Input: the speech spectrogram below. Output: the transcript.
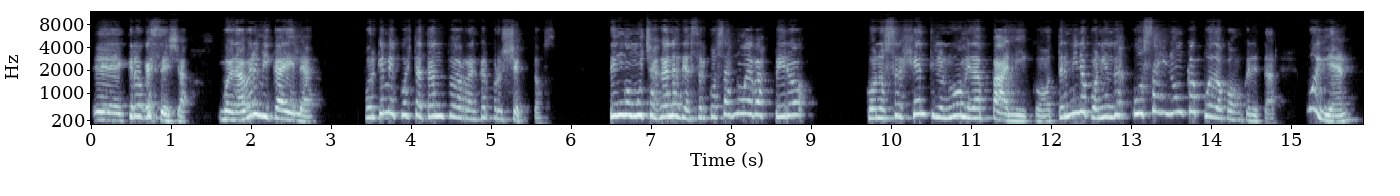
Eh, creo que es ella. Bueno, a ver, Micaela, ¿por qué me cuesta tanto arrancar proyectos? Tengo muchas ganas de hacer cosas nuevas, pero conocer gente y lo nuevo me da pánico. Termino poniendo excusas y nunca puedo concretar. Muy bien,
